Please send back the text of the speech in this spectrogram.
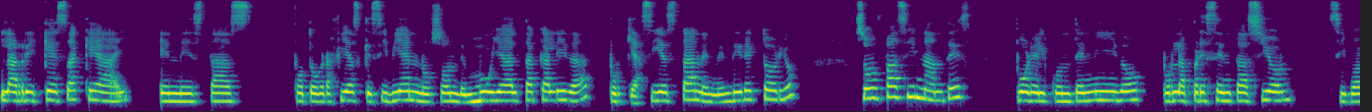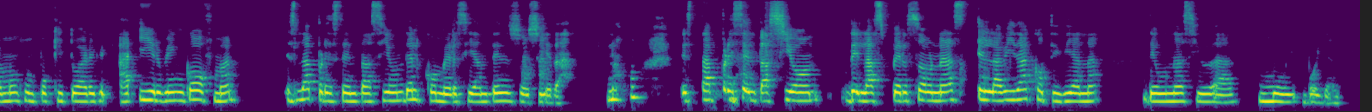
la riqueza que hay en estas fotografías que si bien no son de muy alta calidad, porque así están en el directorio, son fascinantes por el contenido, por la presentación. Si vamos un poquito a Irving Goffman, es la presentación del comerciante en sociedad, ¿no? Esta presentación de las personas en la vida cotidiana de una ciudad muy bollante.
